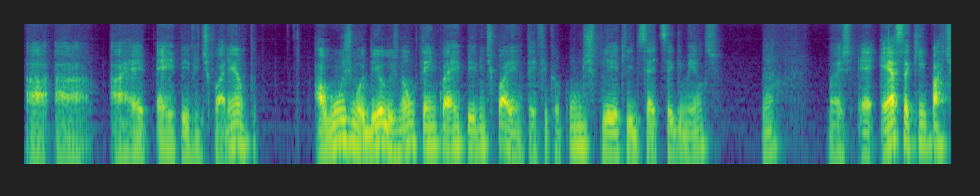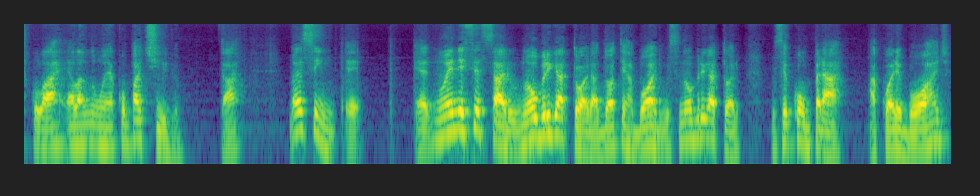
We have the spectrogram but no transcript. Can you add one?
a, a, a RP2040, alguns modelos não tem com a RP2040 e fica com um display aqui de sete segmentos, né? Mas é, essa aqui em particular, ela não é compatível, tá? Mas assim, é, é, não é necessário, não é obrigatório. A Dotterboard, você não é obrigatório. Você comprar a Coreboard,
